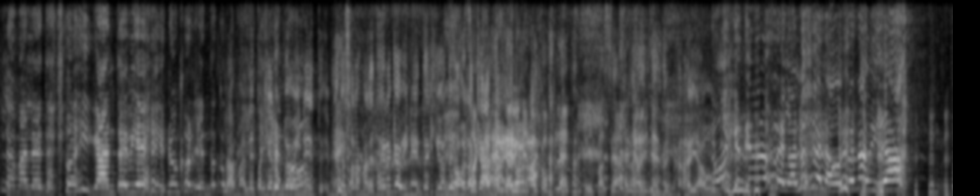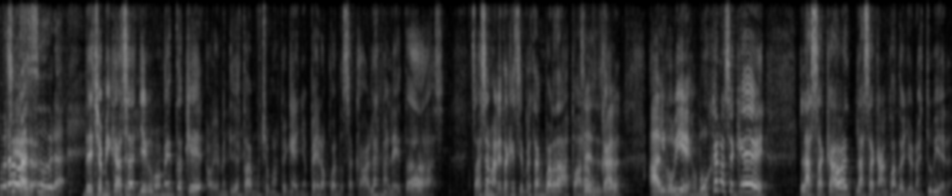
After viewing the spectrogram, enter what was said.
La maleta toda gigante, vieja, y uno corriendo como... La maleta y que era un no, gabinete. En mi casa las maletas eran gabinetes que iban debajo de la cama. el gabinete ah, completo y paseabas el gabinete. había uno. No, es que tiene los regalos de la otra Navidad. Pura Sí, era. basura. De hecho, en mi casa llegó un momento que, obviamente, yo estaba mucho más pequeño, pero cuando sacaban las maletas, ¿sabes esas maletas que siempre están guardadas para Sí, sí, buscar algo viejo? Busca no sé qué. Las sacaban, las sacaban cuando yo no estuviera.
